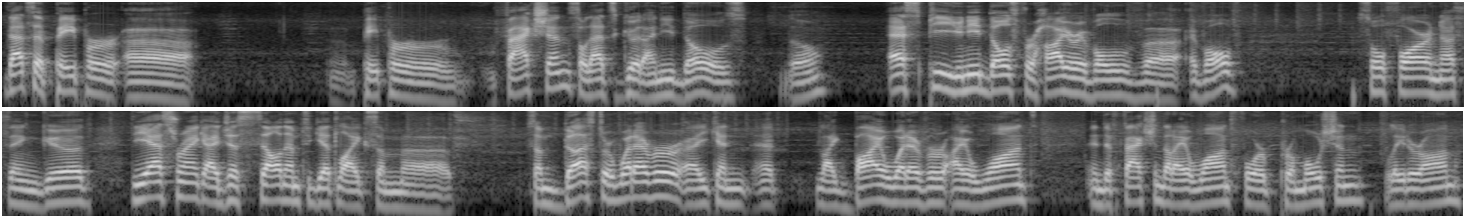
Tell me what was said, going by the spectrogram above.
That's a paper, uh, paper faction, so that's good. I need those, though. SP, you need those for higher evolve, uh, evolve. So far, nothing good. The S rank, I just sell them to get like some uh, some dust or whatever. Uh, you can uh, like buy whatever I want in the faction that I want for promotion later on.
